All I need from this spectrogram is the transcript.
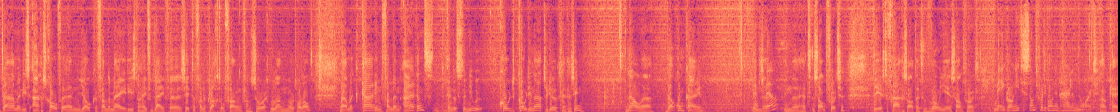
dame die is aangeschoven en Joke van der Meijen die is nog even blijven zitten van de klachtenopvang van Zorgbelang Noord-Holland. Namelijk Karin van den Arend en dat is de nieuwe co- coördinator jeugd en gezin. Nou, eh, welkom Karin. In, eh, in eh, het Zandvoortse. De eerste vraag is altijd, woon je in Zandvoort? Nee, ik woon niet in Zandvoort, ik woon in Haarlem-Noord. Oké,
